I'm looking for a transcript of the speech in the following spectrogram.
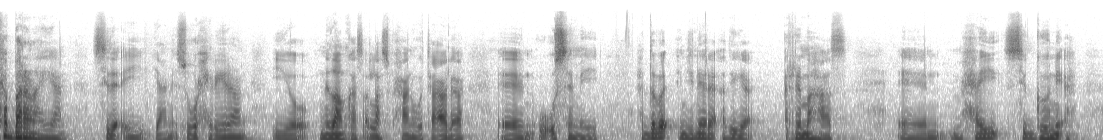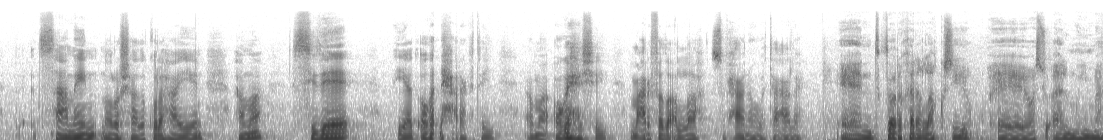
ka baranayaan sida ay yani isugu xiriiraan iyo nidaamkaas allah subxaana wa tacaala een, uu u sameeyey haddaba injineer adiga arrimahaas maxay si gooni ah saameyn noloshaada ku lahaayeen ama sidee ayaad oga dhex aragtay ama oga heshay macrifada allah subxaanahu wa tacaala doctor khayr allah ku waa su'aal muhiima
